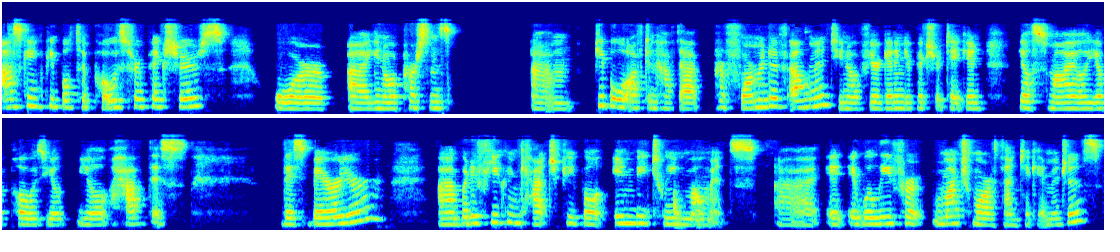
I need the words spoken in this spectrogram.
asking people to pose for pictures or, uh, you know, a person's, um, people will often have that performative element. You know, if you're getting your picture taken, you'll smile, you'll pose, you'll, you'll have this, this barrier. Um, but if you can catch people in between moments, uh, it, it will lead for much more authentic images.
